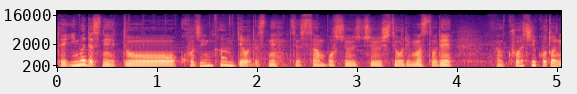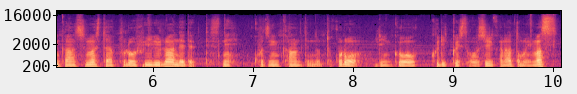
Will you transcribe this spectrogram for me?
で今ですね、えっと、個人鑑定はですね、絶賛募集中しておりますので、ま詳しいことに関しましては、プロフィール欄でですね、個人鑑定のところをリンクをクリックしてほしいかなと思います。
